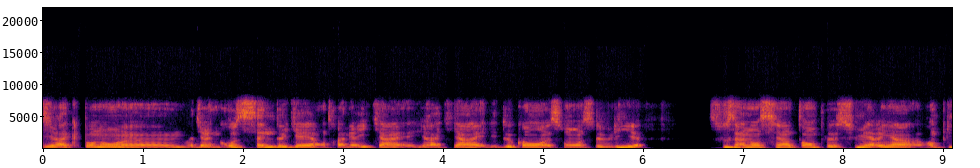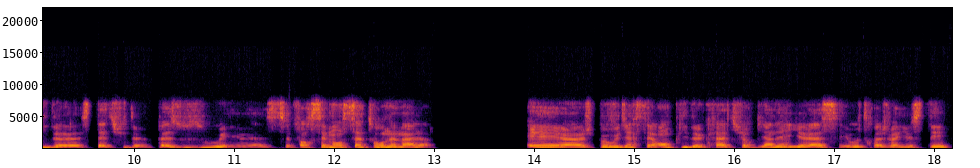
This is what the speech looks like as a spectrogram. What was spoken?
d'Irak, pendant euh, on va dire une grosse scène de guerre entre Américains et Irakiens, et les deux camps euh, sont ensevelis sous un ancien temple sumérien rempli de statues de Pazuzu, et forcément ça tourne mal. Et euh, je peux vous dire que c'est rempli de créatures bien dégueulasses et autres joyeusetés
